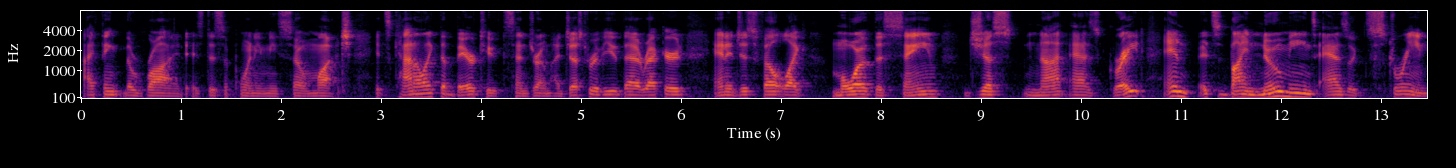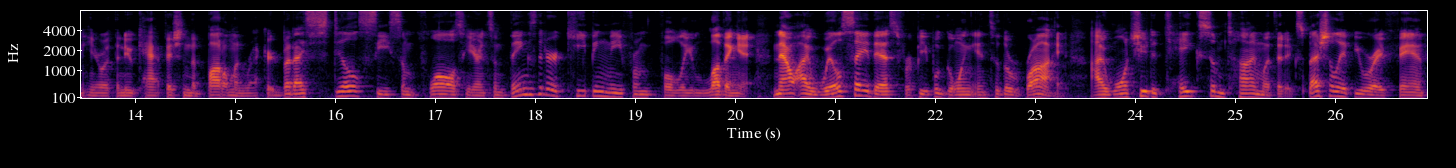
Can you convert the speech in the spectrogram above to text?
I think The Ride is disappointing me so much. It's kind of like the Beartooth Syndrome. I just reviewed that record and it just felt like more of the same, just not as great. And it's by no means as extreme here with the new Catfish and the Bottlemen record, but I still see some flaws here and some things that are keeping me from fully loving it. Now, I will say this for people going into the ride. I want you to take some time with it, especially if you were a fan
